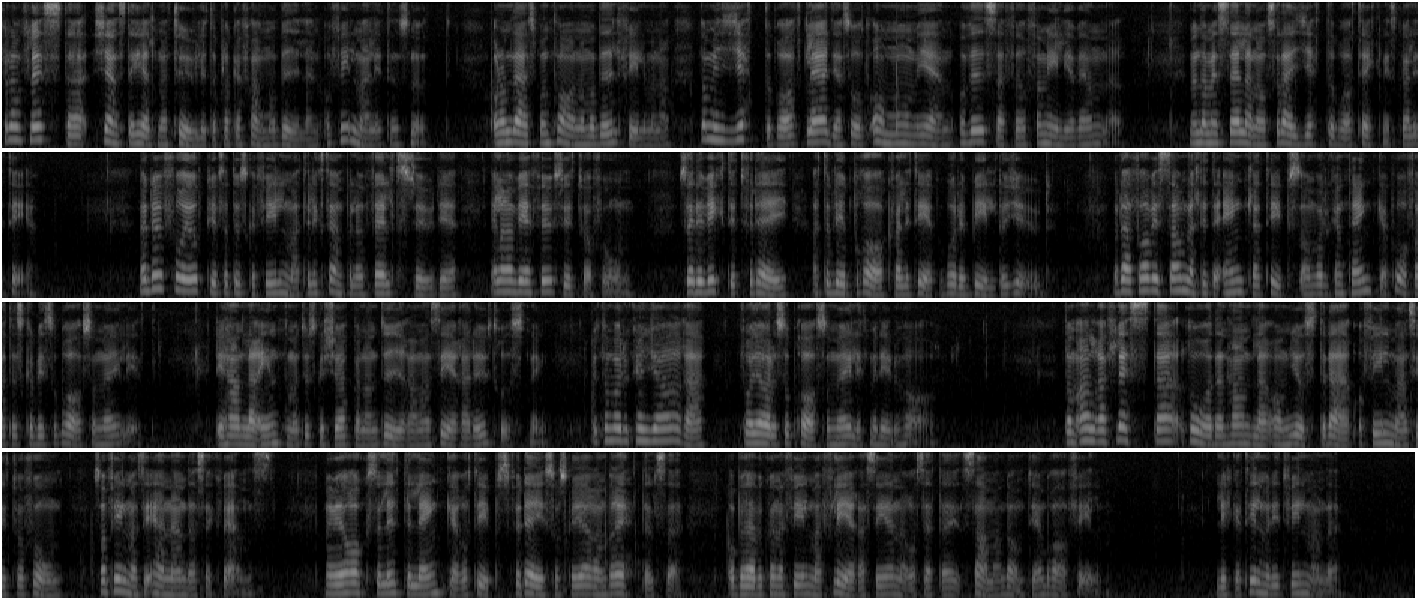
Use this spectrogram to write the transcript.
För de flesta känns det helt naturligt att plocka fram mobilen och filma en liten snutt. Och de där spontana mobilfilmerna, de är jättebra att glädjas åt om och om igen och visa för familj och vänner. Men de är sällan av sådär jättebra teknisk kvalitet. När du får i uppgift att du ska filma till exempel en fältstudie eller en VFU-situation så är det viktigt för dig att det blir bra kvalitet på både bild och ljud. Och därför har vi samlat lite enkla tips om vad du kan tänka på för att det ska bli så bra som möjligt. Det handlar inte om att du ska köpa någon dyr avancerad utrustning, utan vad du kan göra för att göra det så bra som möjligt med det du har. De allra flesta råden handlar om just det där att filma en situation som filmas i en enda sekvens. Men vi har också lite länkar och tips för dig som ska göra en berättelse och behöver kunna filma flera scener och sätta samman dem till en bra film. Lycka till med ditt filmande!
